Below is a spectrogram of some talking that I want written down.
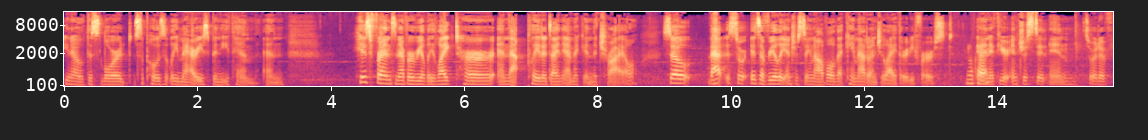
you know this lord supposedly marries beneath him and his friends never really liked her and that played a dynamic in the trial so that is sort is a really interesting novel that came out on July 31st okay and if you're interested in sort of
